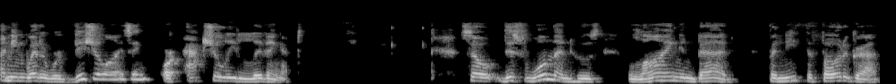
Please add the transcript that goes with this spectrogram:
I mean, whether we're visualizing or actually living it. So this woman who's lying in bed beneath the photograph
